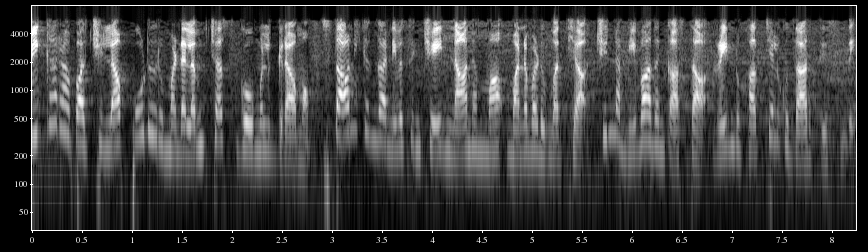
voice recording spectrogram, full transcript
వికారాబాద్ జిల్లా పూడూరు మండలం చస్ గోముల్ గ్రామం. స్థానికంగా నివసించే నానమ్మ మనవడు మధ్య చిన్న వివాదం కాస్త రెండు హత్యలకు దారితీసింది.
